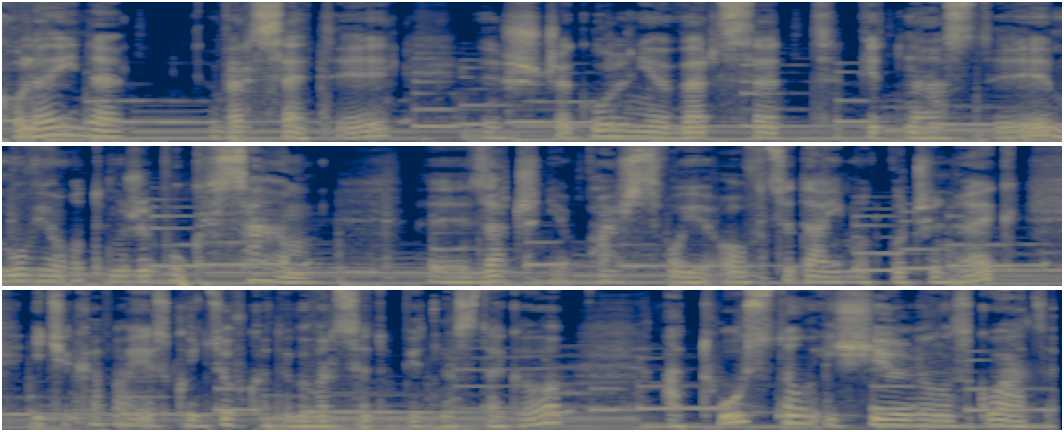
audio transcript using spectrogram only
Kolejne wersety, szczególnie werset 15, mówią o tym, że Bóg sam zacznie paść swoje owce, da im odpoczynek i ciekawa jest końcówka tego wersetu 15, a tłustą i silną zgładzę,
